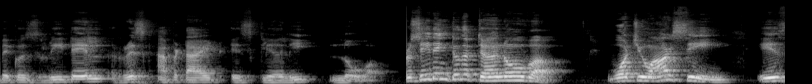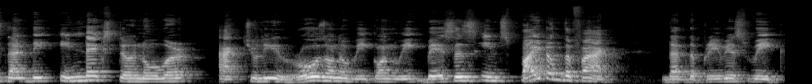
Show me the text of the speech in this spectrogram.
because retail risk appetite is clearly lower. Proceeding to the turnover, what you are seeing is that the index turnover actually rose on a week on week basis in spite of the fact that the previous week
